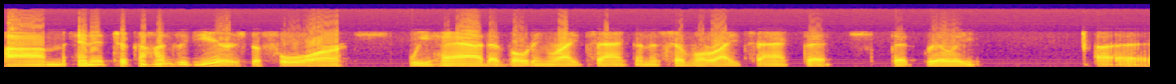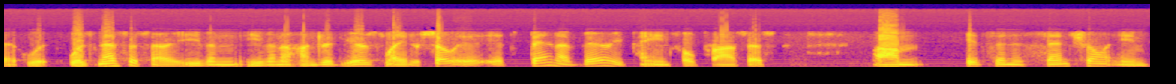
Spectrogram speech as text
Um, and it took a hundred years before we had a Voting Rights Act and a Civil Rights Act that that really uh, w- was necessary, even even a hundred years later. So it, has been a very painful process. Um, it's an essential in,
